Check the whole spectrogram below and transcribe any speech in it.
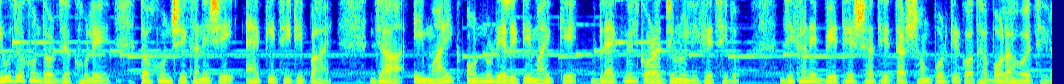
ইউ যখন দরজা খোলে, তখন সেখানে সেই একই চিঠি পায়, যা এই মাইক অন্য রিয়েলিটির মাইককে ব্ল্যাকমেল করার জন্য লিখেছিল, যেখানে বেথের সাথে তার সম্পর্কের কথা বলা হয়েছিল।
